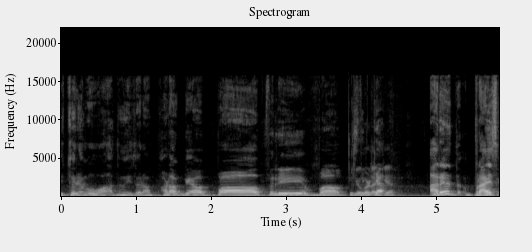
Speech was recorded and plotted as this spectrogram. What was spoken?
इतने वो आदमी इतना भड़क गया। बाप रे बाप। क्यों अरे प्राइस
